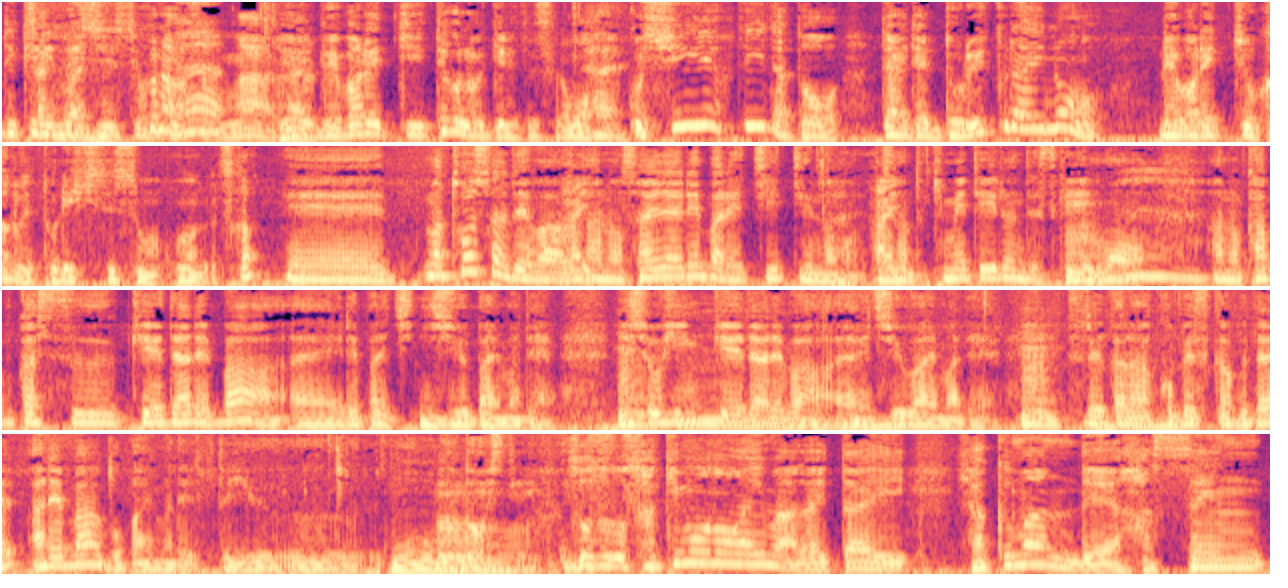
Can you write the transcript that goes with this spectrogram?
できるイメージですよね。福永さんがレバレッジっていうのが原理ですけども、はい、これ CFD だと大体どれくらいのレバレッジをかけて取引してものですか、えーまあ、当社では、はい、あの最大レバレッジっていうのをちゃんと決めているんですけども、はいうん、あの株価指数系であれば、えー、レバレッジ20倍まで、うん、商品系であれば、えー、10倍まで、うん、それから個別株であれば5倍までということをしているそうすると先物は今大体100万で8000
